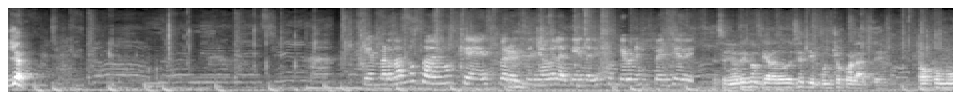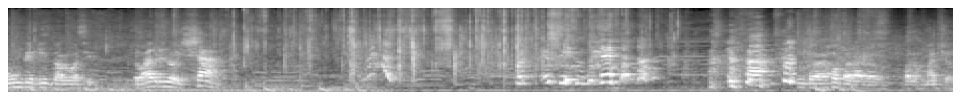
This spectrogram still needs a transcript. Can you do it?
Ya. Que en verdad no sabemos qué es, pero el señor de la tienda dijo que era una especie de... El señor dijo que era dulce tipo un chocolate. O como un quequito, algo así. Lo ábrelo ya. Porque siempre... un trabajo para los, para los machos.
